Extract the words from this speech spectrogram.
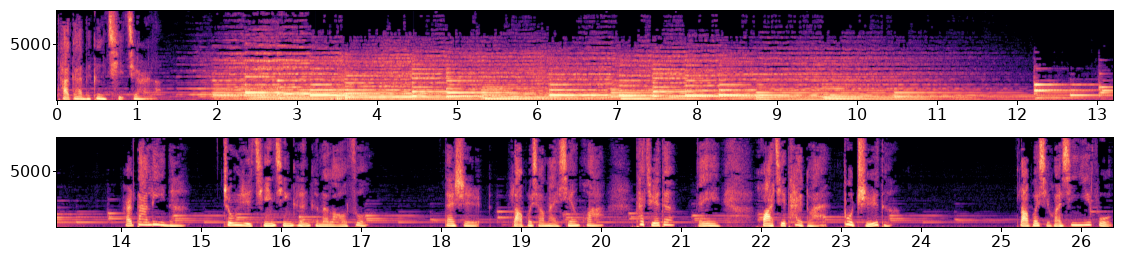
她干得更起劲儿了。日勤勤恳恳的劳作，但是老婆想买鲜花，他觉得哎，花期太短，不值得。老婆喜欢新衣服，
